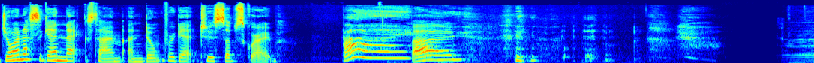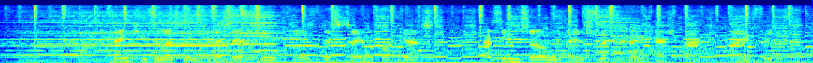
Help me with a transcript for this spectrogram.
Join us again next time and don't forget to subscribe. Bye. Bye. Thank you for listening to this episode of This Is Islay podcast. Our theme song is Fifth Pound Cashback by Shaw.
